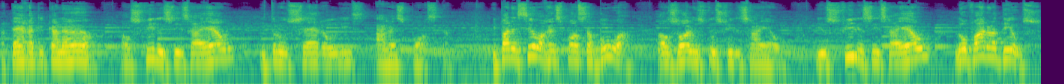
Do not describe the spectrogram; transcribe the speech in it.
a terra de Canaã, aos filhos de Israel, e trouxeram-lhes a resposta. E pareceu a resposta boa aos olhos dos filhos de Israel. E os filhos de Israel louvaram a Deus,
